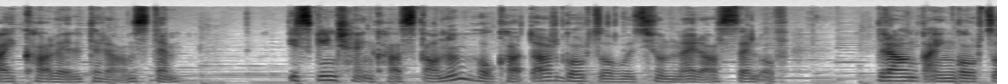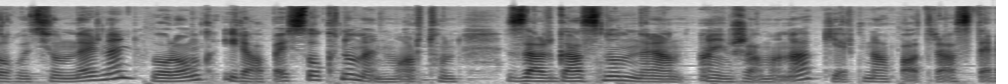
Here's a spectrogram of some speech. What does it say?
պայքարել դրանց դեմ։ Իսկ ինչ ենք հասկանում հոգատար գործողություններ ասելով։ Դրանք այն գործողություններն են, որոնք իրապես օգնում են մարդուն, զարգացնում նրան այն ժամանակ, երբ նա պատրաստ է։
